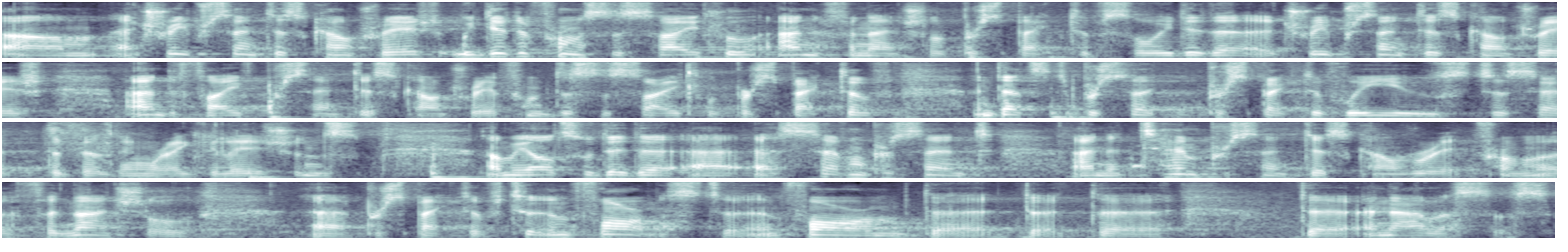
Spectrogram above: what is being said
um, a 3% discount rate. We did it from a societal and a financial perspective. So we did a a 3% discount rate and a 5% discount rate from the societal perspective. And that's the perse- perspective we use to set the building regulations. And we also did a 7% and a 10% discount rate from a financial uh, perspective to inform us, to inform the, the, the the analysis,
